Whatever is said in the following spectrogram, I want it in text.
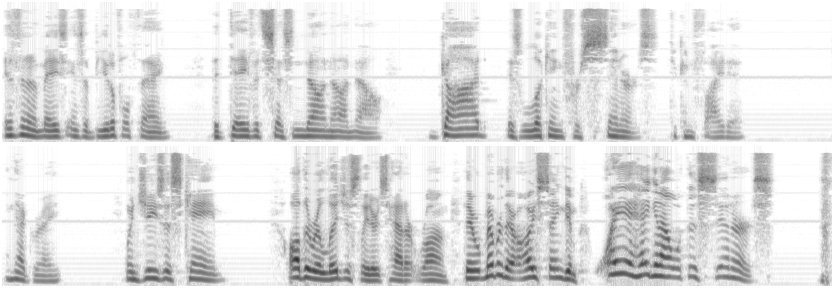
Isn't it amazing? It's a beautiful thing that David says, no, no, no. God is looking for sinners to confide in. Isn't that great? When Jesus came, All the religious leaders had it wrong. They remember they're always saying to him, why are you hanging out with the sinners?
